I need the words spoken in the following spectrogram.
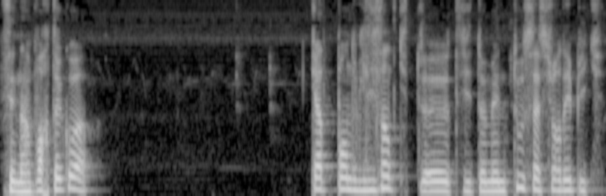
C'est n'importe quoi. Quatre pentes glissantes qui te, qui te mènent tous à sur des pics.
